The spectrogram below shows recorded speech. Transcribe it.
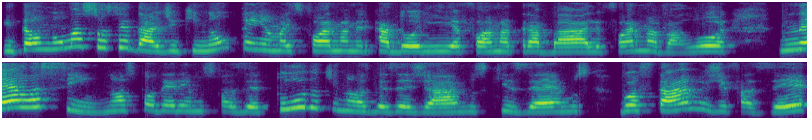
Então, numa sociedade em que não tenha mais forma mercadoria, forma trabalho, forma valor, nela sim, nós poderemos fazer tudo que nós desejarmos, quisermos, gostarmos de fazer,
